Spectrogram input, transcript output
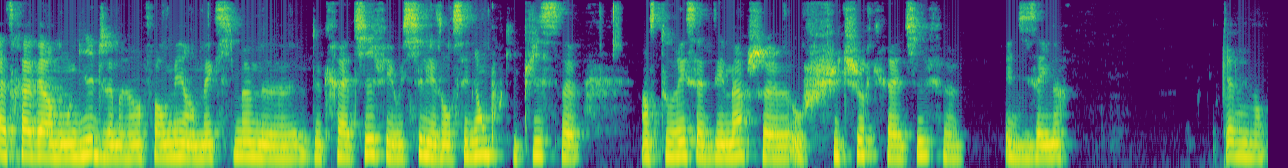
à travers mon guide, j'aimerais informer un maximum de créatifs et aussi les enseignants pour qu'ils puissent instaurer cette démarche aux futurs créatifs et designers. Carrément.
